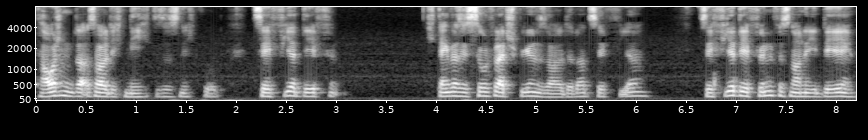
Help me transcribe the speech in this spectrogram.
Tauschen sollte ich nicht, das ist nicht gut. C4, D5. Ich denke, dass ich so vielleicht spielen sollte, oder? C4. C4, D5 ist noch eine Idee.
